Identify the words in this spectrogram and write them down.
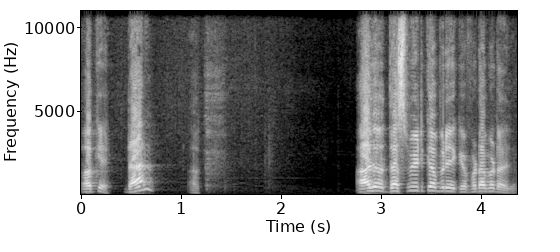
okay done okay आ जाओ, दस मिनट का ब्रेक है, फटाफट आ जाओ।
